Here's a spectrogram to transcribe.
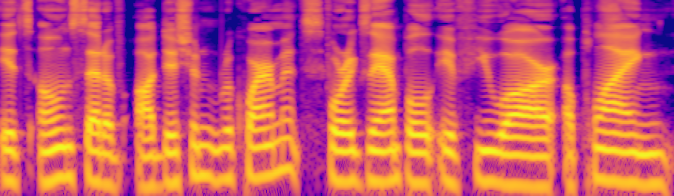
its own set of audition requirements. For example, if you are applying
